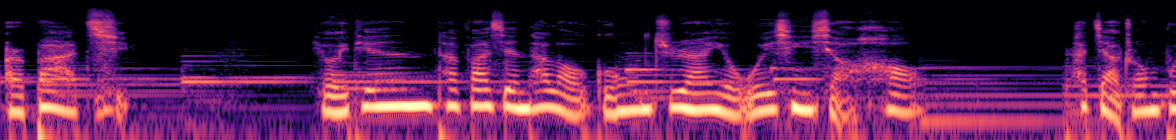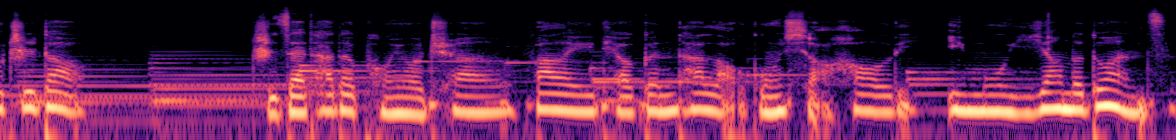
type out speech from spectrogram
而霸气。有一天，她发现她老公居然有微信小号，她假装不知道，只在她的朋友圈发了一条跟她老公小号里一模一样的段子，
